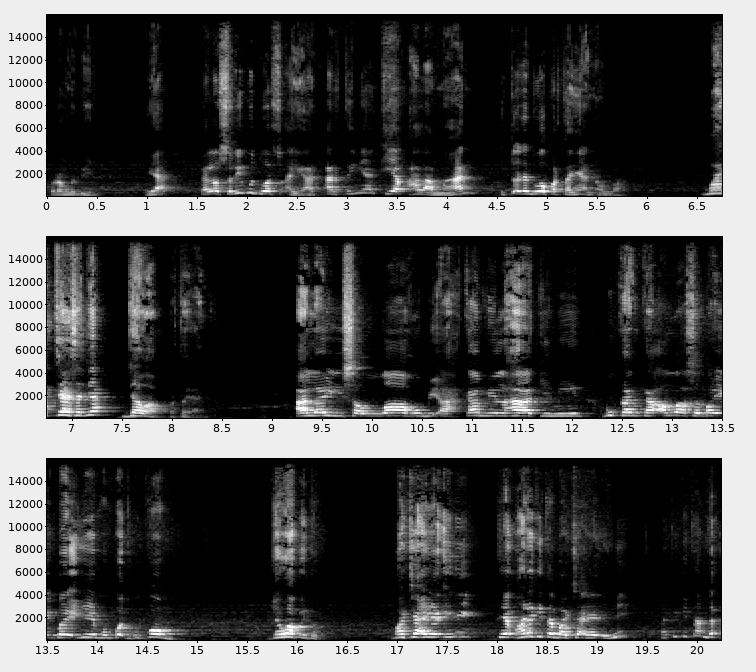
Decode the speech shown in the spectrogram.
kurang lebih. Ya. Kalau 1200 ayat artinya tiap halaman itu ada dua pertanyaan Allah. Baca saja, jawab pertanyaan. Alaihissallahu bi ahkamil hakimin. Bukankah Allah sebaik-baiknya yang membuat hukum? Jawab itu. Baca ayat ini, tiap hari kita baca ayat ini, tapi kita nggak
